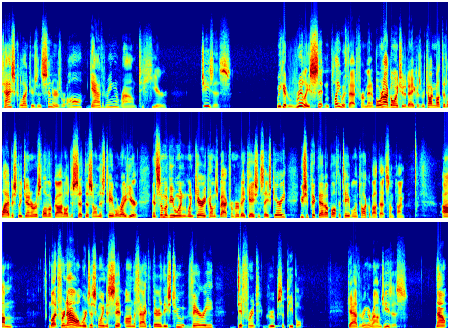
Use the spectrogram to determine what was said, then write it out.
tax collectors and sinners were all gathering around to hear Jesus. We could really sit and play with that for a minute, but we're not going to today because we're talking about the lavishly generous love of God. I'll just set this on this table right here. And some of you, when, when Carrie comes back from her vacation, say, Carrie, you should pick that up off the table and talk about that sometime. Um, but for now, we're just going to sit on the fact that there are these two very different groups of people gathering around Jesus. Now,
